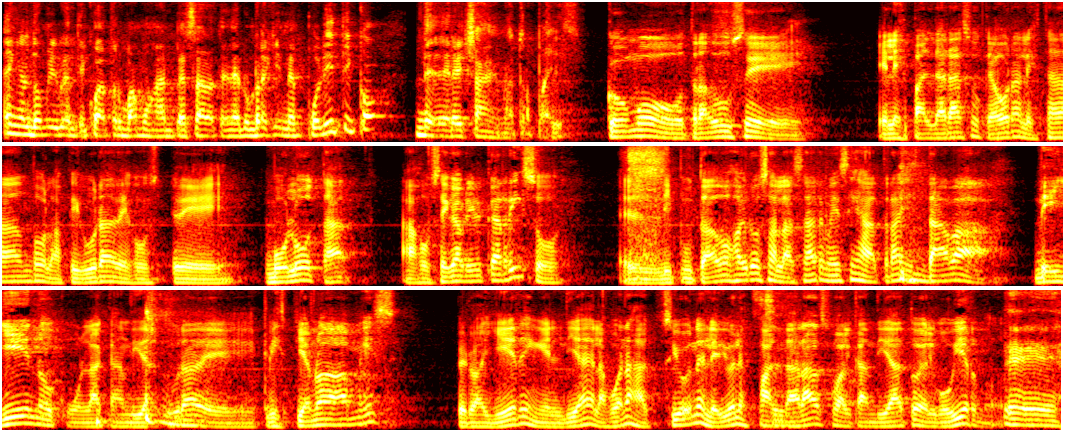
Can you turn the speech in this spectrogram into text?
en el 2024 vamos a empezar a tener un régimen político de derecha en nuestro país. ¿Cómo traduce el espaldarazo que ahora le está dando la figura de, de Bolota a José Gabriel Carrizo? El diputado Jairo Salazar meses atrás estaba de lleno con la candidatura de Cristiano Adames pero ayer en el Día de las Buenas Acciones le dio el espaldarazo al candidato del gobierno. Eh,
